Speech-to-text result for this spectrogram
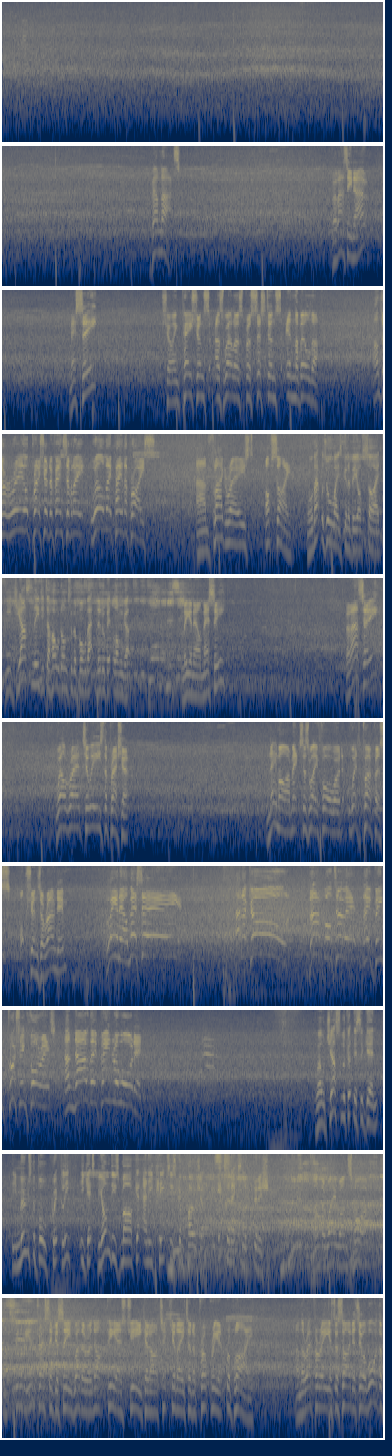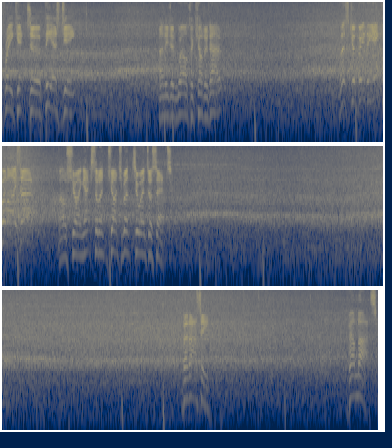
Bernat. Verratti now. Messi. Showing patience as well as persistence in the build-up. Under real pressure defensively, will they pay the price? And flag raised, offside. Well, that was always going to be offside. He just needed to hold on to the ball that little bit longer. Lionel Messi. Verratti. Well read to ease the pressure. Neymar makes his way forward with purpose. Options around him. Lionel Messi! They've been pushing for it, and now they've been rewarded. Well, just look at this again. He moves the ball quickly, he gets beyond his marker, and he keeps his composure. It's an excellent finish. Underway once more. It's going to be interesting to see whether or not PSG can articulate an appropriate reply. And the referee has decided to award the free kick to PSG. And he did well to cut it out. This could be the equaliser. Well, showing excellent judgment to intercept. Verratti. Bernat.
